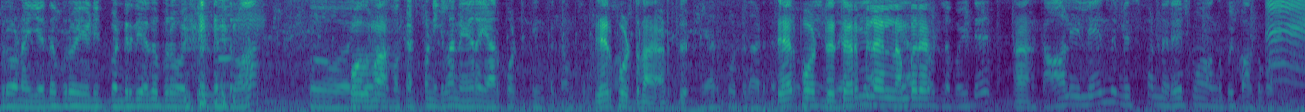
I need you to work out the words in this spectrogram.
ப்ரோ நான் எதை ப்ரோ எடிட் பண்றது எதை ப்ரோ ஸோ போதுமா? நம்ம கட் பண்ணிக்கலாம். நேரா ஏர்போர்ட் சீன்ஸை காமிச்சிடும் ஏர்போர்ட் தான் அடுத்து. ஏர்போர்ட் தான் அடுத்து. Airport terminal number. ஏர்போர்ட்ல போயிட்டு காலையில இருந்து மிஸ் பண்ண ரேஷ்மா அங்க போய் பார்க்க போறோம்.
